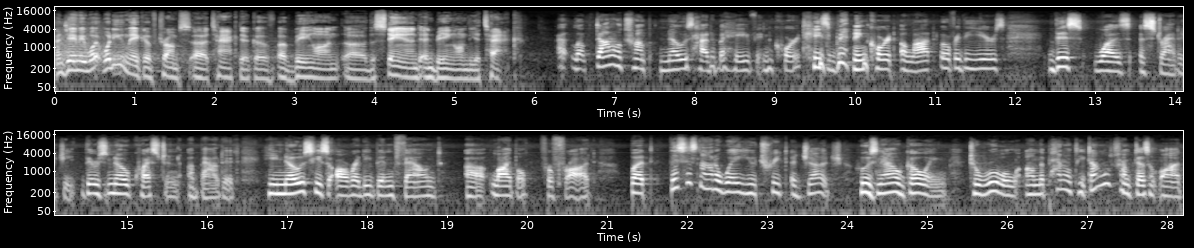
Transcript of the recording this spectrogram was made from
And Jamie, what, what do you make of Trump's uh, tactic of, of being on uh, the stand and being on the attack? Uh, look, Donald Trump knows how to behave in court. He's been in court a lot over the years. This was a strategy. There's no question about it. He knows he's already been found uh, liable for fraud, but this is not a way you treat a judge who's now going to rule on the penalty. Donald Trump doesn't want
